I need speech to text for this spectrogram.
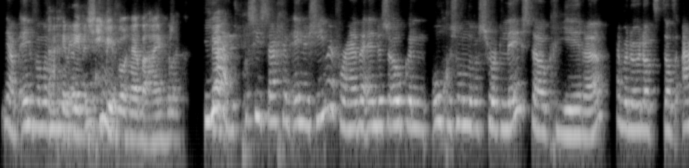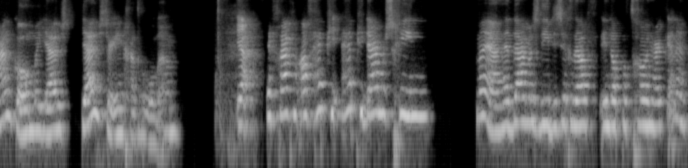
ja, op een of andere Daar geen manier... energie meer voor hebben eigenlijk. Ja, Ja. dus precies daar geen energie meer voor hebben. En dus ook een ongezondere soort leefstijl creëren. Waardoor dat, dat aankomen juist, juist erin gaat rollen. Ja, Ik vraag me af, heb je, heb je daar misschien... Nou ja, hè, dames die, die zich daar in dat patroon herkennen.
